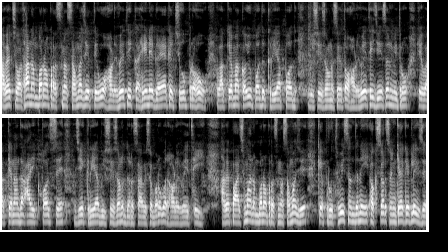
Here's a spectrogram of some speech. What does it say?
હવે ચોથા નંબરનો પ્રશ્ન સમજીએ. તેઓ હળવેથી કહીને ગયા કે, ચૂપ રહો. વાક્યમાં કયું પદ ક્રિયાપદ વિશેષણ છે? તો હળવેથી જે છે ને મિત્રો, એ વાક્યના અંદર આ એક પદ છે જે ક્રિયા વિશેષણ દર્શાવે છે. બરાબર? હળવેથી. હવે પાંચમા નંબરનો પ્રશ્ન સમજીએ કે, પૃથ્વી સંધની અક્ષર સંખ્યા કેટલી છે?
